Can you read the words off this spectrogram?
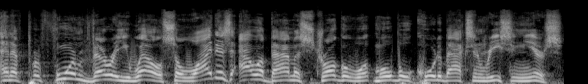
and have performed very well. So why does Alabama struggle with mobile quarterbacks in recent years?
